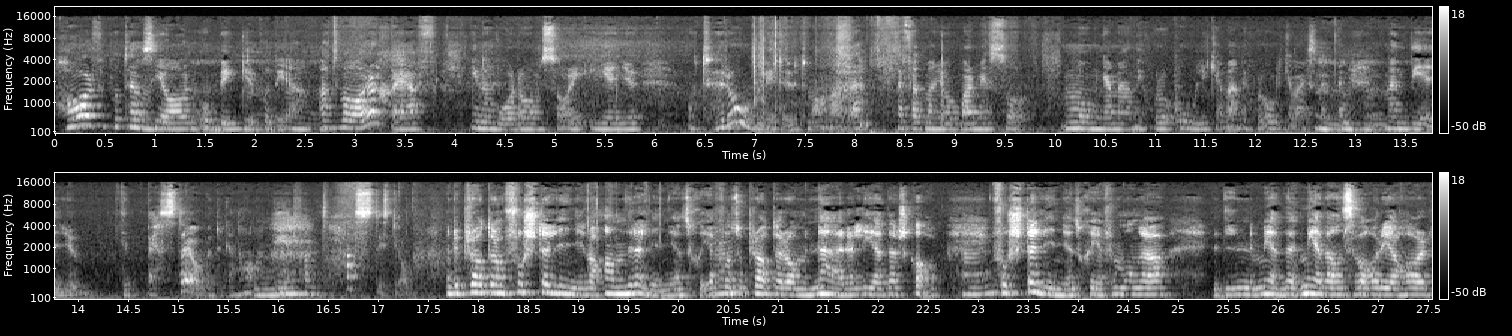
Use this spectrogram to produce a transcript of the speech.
har för potential och bygger på det. Att vara chef inom vård och omsorg är ju otroligt utmanande. Därför att man jobbar med så många människor och olika människor och olika verksamheter. Men det är ju det bästa jobbet du kan ha. Det är ett fantastiskt jobb. Men du pratar om första linjen och andra linjens chef och så pratar du om nära ledarskap. Första linjens chef, hur många med, medansvariga har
